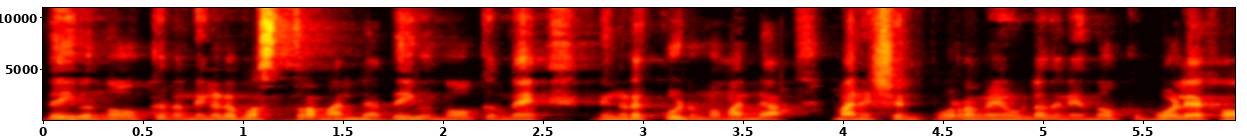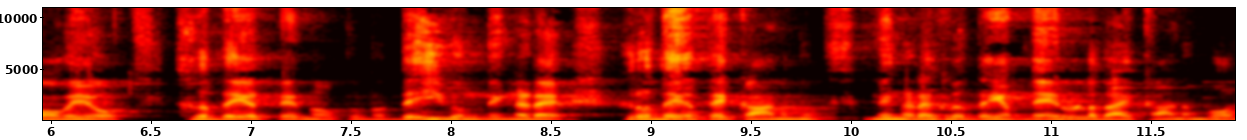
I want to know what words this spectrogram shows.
ദൈവം നോക്കുന്ന നിങ്ങളുടെ വസ്ത്രമല്ല ദൈവം നോക്കുന്ന നിങ്ങളുടെ കുടുംബമല്ല. മനുഷ്യൻ പുറമേ ഉള്ളതിനെ നോക്കുമ്പോൾ യഹോവയോ ഹൃദയത്തെ നോക്കുന്നു. ദൈവം നിങ്ങളുടെ ഹൃദയത്തെ കാണുന്നു. നിങ്ങളുടെ ഹൃദയം നേരുള്ളതായി കാണുമ്പോൾ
